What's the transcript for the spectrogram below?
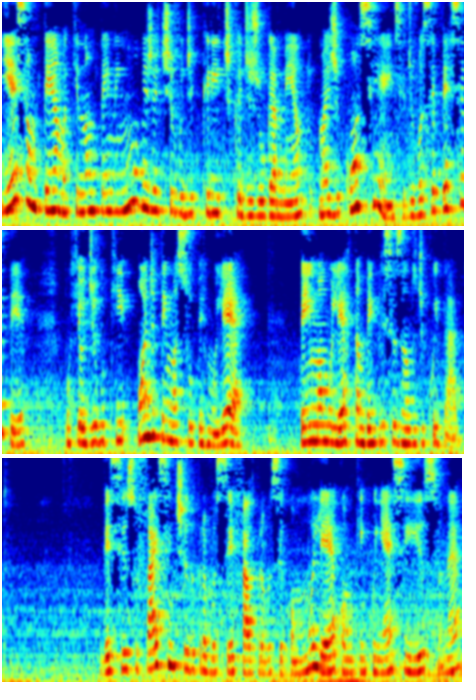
E esse é um tema que não tem nenhum objetivo de crítica, de julgamento, mas de consciência, de você perceber. Porque eu digo que onde tem uma super mulher, tem uma mulher também precisando de cuidado. Vê se isso faz sentido para você, falo para você como mulher, como quem conhece isso, né?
